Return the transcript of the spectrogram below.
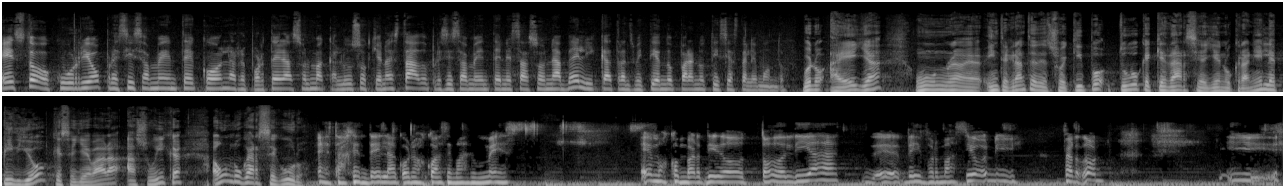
Esto ocurrió precisamente con la reportera Solma Caluso, quien ha estado precisamente en esa zona bélica transmitiendo para Noticias Telemundo. Bueno, a ella, un eh, integrante de su equipo tuvo que quedarse allí en Ucrania y le pidió que se llevara a su hija a un lugar seguro. Esta gente la conozco hace más de un mes. Hemos compartido todo el día de, información y perdón. Y,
